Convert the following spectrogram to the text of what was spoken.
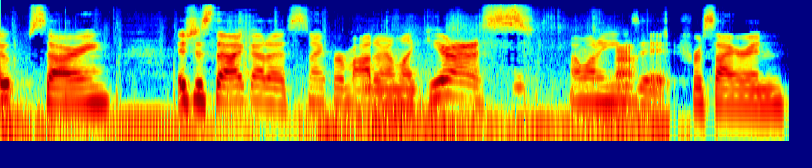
Oops, sorry. It's just that I got a sniper mod and I'm like, yes, I want to use Ah. it for Siren.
